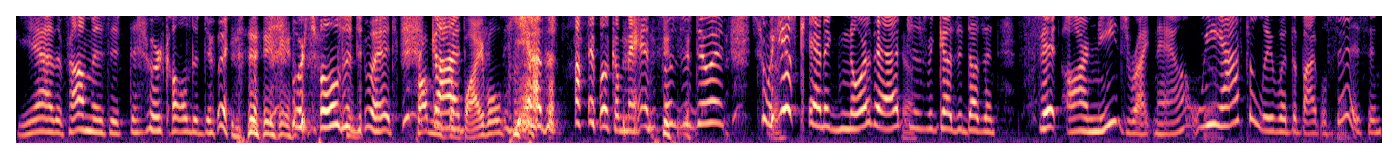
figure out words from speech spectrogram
Yeah, the problem is that that we're called to do it. we're told to do it. Problem is the Bible. Yeah, the Bible commands us to do it. So we just can't ignore that just because it doesn't fit our needs right now. We have to live what the Bible says. And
